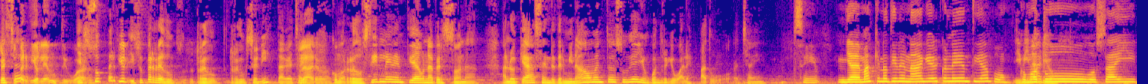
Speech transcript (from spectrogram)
Y es súper violento Y igual. es súper viol- y súper redu- redu- reduccionista, ¿cachai? Claro. Como reducir la identidad de una persona a lo que hace en determinado momento de su vida, yo encuentro que igual es patudo, ¿cachai? Sí. Y además que no tiene nada que ver con la identidad, pues. Como binario. tú gozáis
